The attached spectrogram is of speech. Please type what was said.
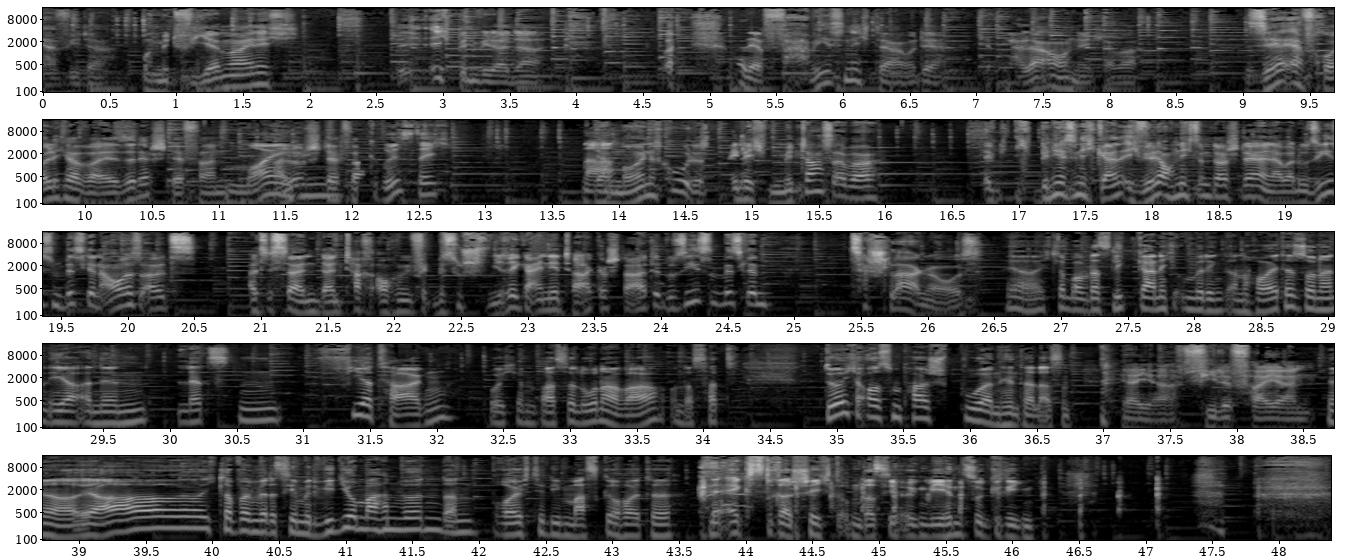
Ja, wieder. Und mit wir meine ich, ich bin wieder da. Der Fabi ist nicht da und der, der Palle auch nicht, aber sehr erfreulicherweise der Stefan. Moin. Hallo Stefan. Grüß dich. Na? Ja, moin ist gut. Es ist eigentlich mittags, aber ich bin jetzt nicht ganz, ich will auch nichts unterstellen, aber du siehst ein bisschen aus, als, als ist dein, dein Tag auch, bist du schwieriger in den Tag gestartet? Du siehst ein bisschen zerschlagen aus. Ja, ich glaube aber, das liegt gar nicht unbedingt an heute, sondern eher an den letzten vier Tagen, wo ich in Barcelona war und das hat durchaus ein paar Spuren hinterlassen. Ja, ja, viele feiern. Ja, ja, ich glaube, wenn wir das hier mit Video machen würden, dann bräuchte die Maske heute eine extra Schicht, um das hier irgendwie hinzukriegen.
